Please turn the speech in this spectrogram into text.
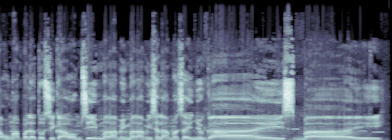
ako nga pala to si ka-omsim. Maraming maraming salamat sa inyo guys. Bye! bye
